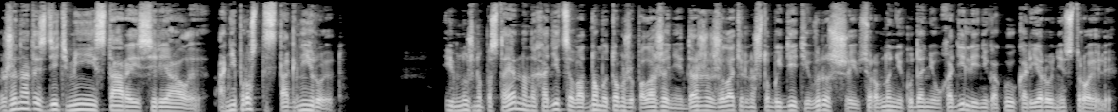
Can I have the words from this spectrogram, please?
женаты с детьми, старые сериалы, они просто стагнируют. Им нужно постоянно находиться в одном и том же положении. Даже желательно, чтобы дети, выросшие, все равно никуда не уходили и никакую карьеру не строили.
